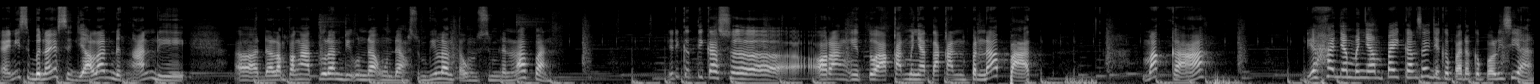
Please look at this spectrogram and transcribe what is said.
Nah, ini sebenarnya sejalan dengan di uh, dalam pengaturan di Undang-Undang 9 tahun 98. Jadi ketika seorang itu akan menyatakan pendapat, maka dia hanya menyampaikan saja kepada kepolisian,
